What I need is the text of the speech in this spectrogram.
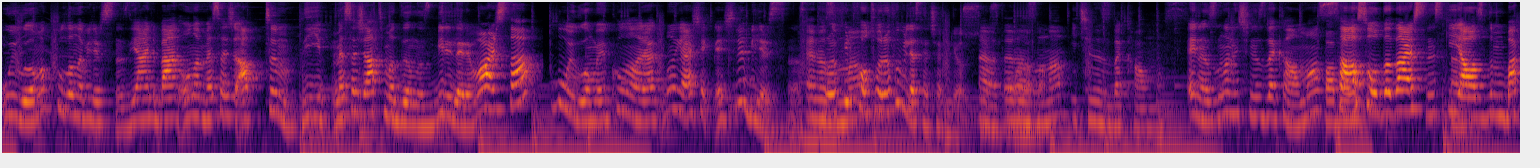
uygulama kullanabilirsiniz. Yani ben ona mesaj attım deyip mesaj atmadığınız birileri varsa bu uygulamayı kullanarak bunu gerçekleştirebilirsiniz. En Profil azından- fotoğrafı bile seçebiliyorsunuz. Evet en azından içinizde kalmaz. En azından içinizde kalmaz. Babam- Sağ solda dersiniz ki Evet. yazdım bak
